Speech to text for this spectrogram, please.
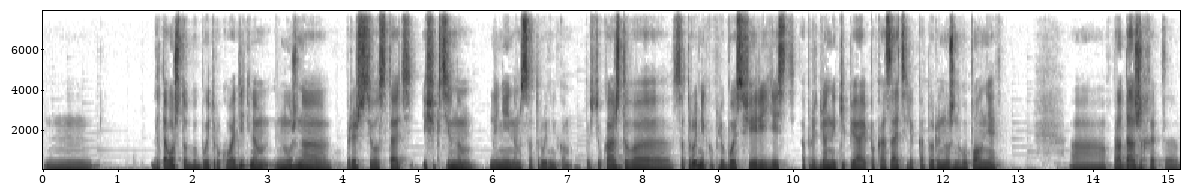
Для того, чтобы быть руководителем, нужно прежде всего стать эффективным линейным сотрудником. То есть у каждого сотрудника в любой сфере есть определенный KPI, показатели, которые нужно выполнять. А, в продажах это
